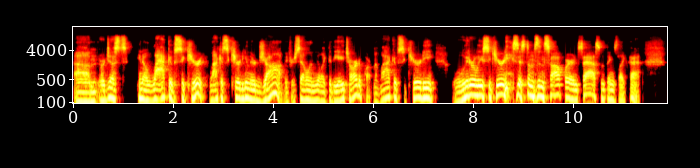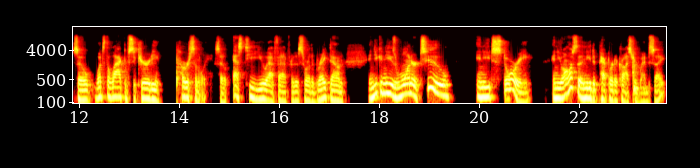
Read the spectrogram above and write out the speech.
um, or just you know lack of security lack of security in their job if you're selling like to the hr department lack of security literally security systems and software and saas and things like that so what's the lack of security personally so stuff or this sort of the breakdown and you can use one or two in each story and you also need to pepper it across your website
